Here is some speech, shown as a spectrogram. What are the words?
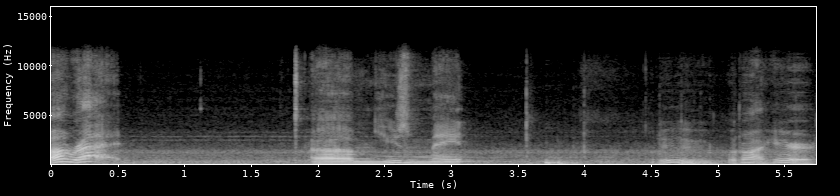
Alright. Um, use main... Ooh, what do I hear?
